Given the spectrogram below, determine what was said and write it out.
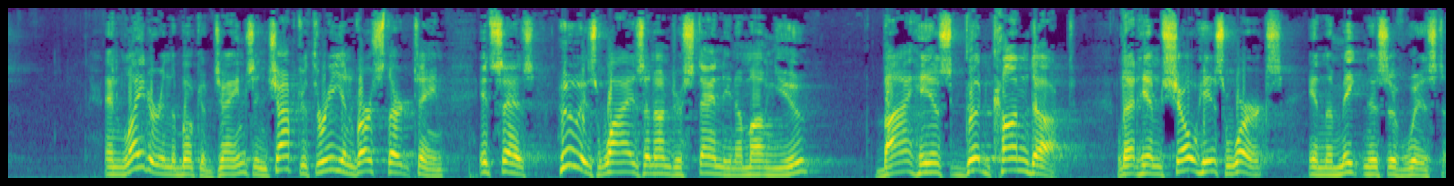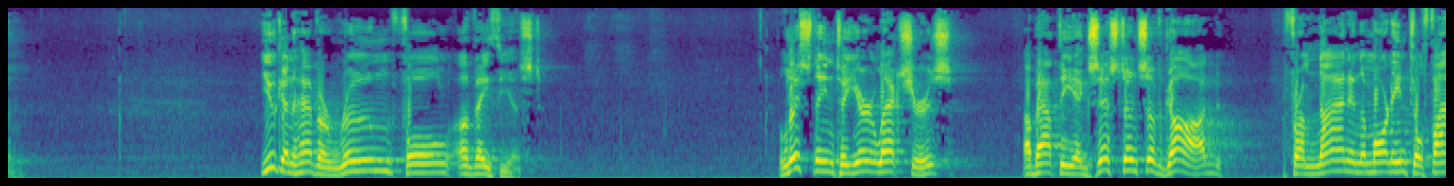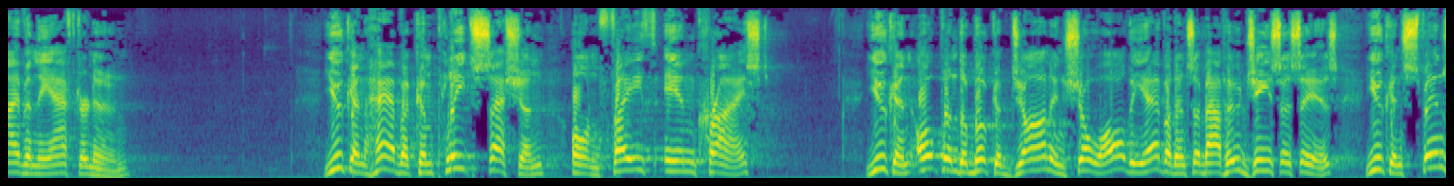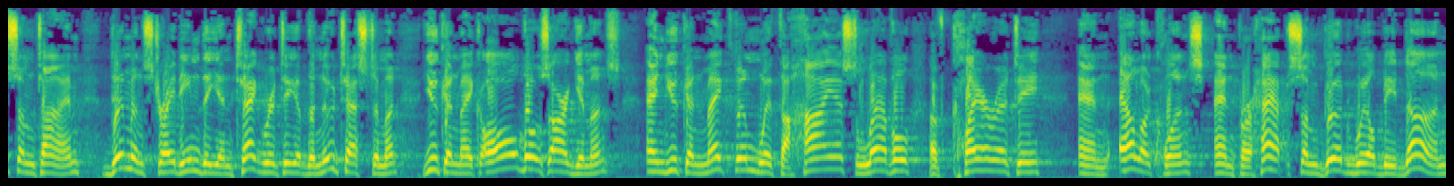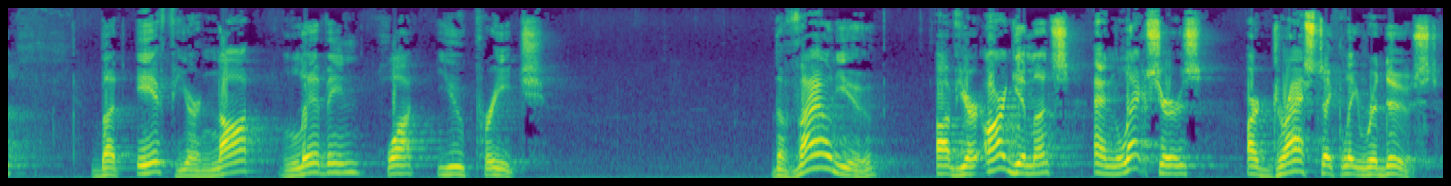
And later in the book of James, in chapter 3 and verse 13, it says, Who is wise and understanding among you? By his good conduct, let him show his works in the meekness of wisdom. You can have a room full of atheists listening to your lectures about the existence of God from 9 in the morning till 5 in the afternoon you can have a complete session on faith in Christ. You can open the book of John and show all the evidence about who Jesus is. You can spend some time demonstrating the integrity of the New Testament. You can make all those arguments and you can make them with the highest level of clarity and eloquence, and perhaps some good will be done. But if you're not living what you preach. The value of your arguments and lectures are drastically reduced.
